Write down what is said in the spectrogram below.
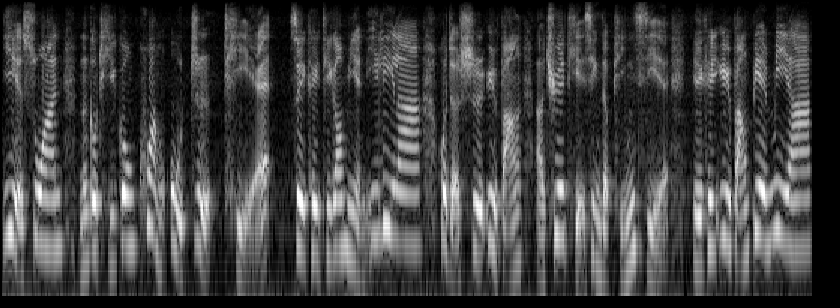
叶酸，能够提供矿物质铁。所以可以提高免疫力啦，或者是预防呃缺铁性的贫血，也可以预防便秘啊。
